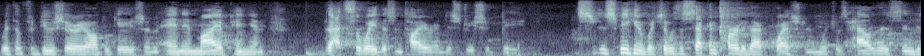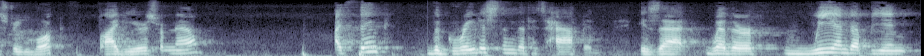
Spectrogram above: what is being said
with a fiduciary obligation. And in my opinion, that's the way this entire industry should be. Speaking of which, there was a second part of that question, which was how this industry looked five years from now. I think the greatest thing that has happened is that whether we end up being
